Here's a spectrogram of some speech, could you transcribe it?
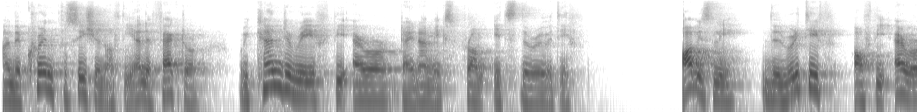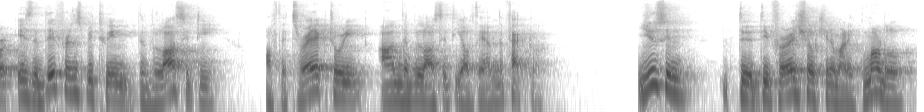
and the current position of the end effector, we can derive the error dynamics from its derivative. Obviously, the derivative of the error is the difference between the velocity of the trajectory and the velocity of the end effector. Using the differential kinematic model,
